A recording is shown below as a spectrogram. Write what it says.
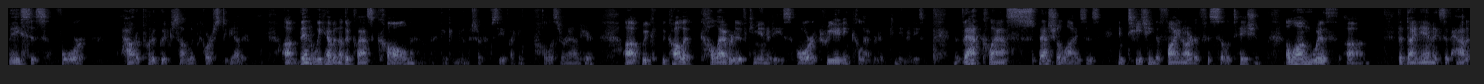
basis for how to put a good solid course together. Um, then we have another class called, think I'm going to sort of see if I can pull us around here. Uh, we, we call it collaborative communities or creating collaborative communities. That class specializes in teaching the fine art of facilitation, along with uh, the dynamics of how to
